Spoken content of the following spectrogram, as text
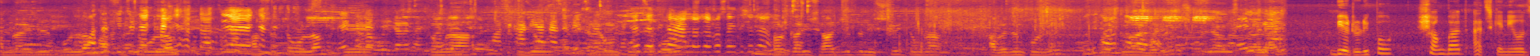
আমরা এদের বললাম বললাম আশ্বস্ত বললাম যে তোমরা যেমন করতে সরকারি সাহায্য তো নিশ্চয়ই তোমরা আবেদন করবে হবে। ব্যুরো রিপোর্ট সংবাদ আজকে নিউজ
